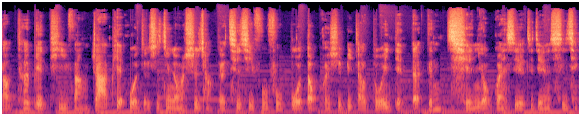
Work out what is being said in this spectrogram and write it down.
要特别提防诈骗或者是金融市场的起起伏伏波动会是比较多一点的。跟钱有关系的这件事情，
